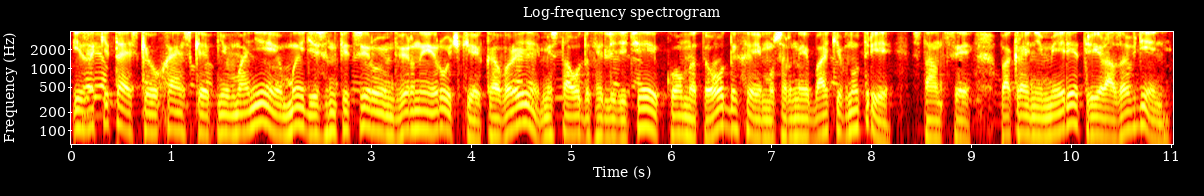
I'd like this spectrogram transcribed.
Из-за китайской уханьской пневмонии мы дезинфицируем дверные ручки, ковры, места отдыха для детей, комнаты отдыха и мусорные баки внутри станции, по крайней мере, три раза в день.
